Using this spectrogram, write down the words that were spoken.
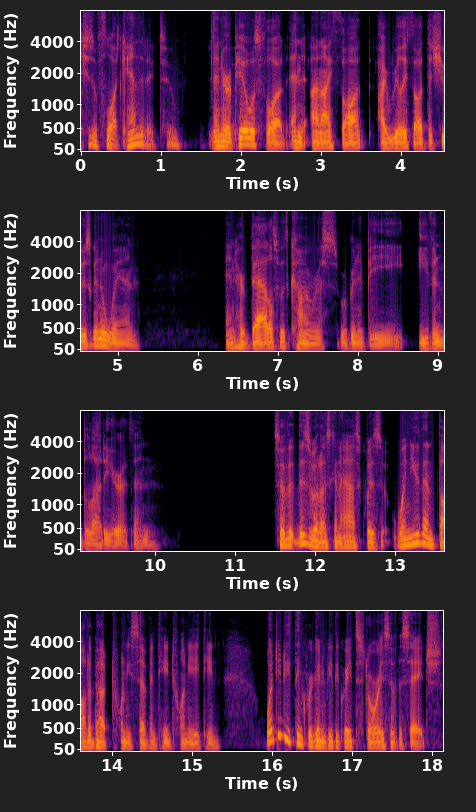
She's a flawed candidate too, and her appeal was flawed. And and I thought, I really thought that she was going to win, and her battles with Congress were going to be even bloodier than So th- this is what I was going to ask was when you then thought about 2017, 2018, what did you think were going to be the great stories of this age?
